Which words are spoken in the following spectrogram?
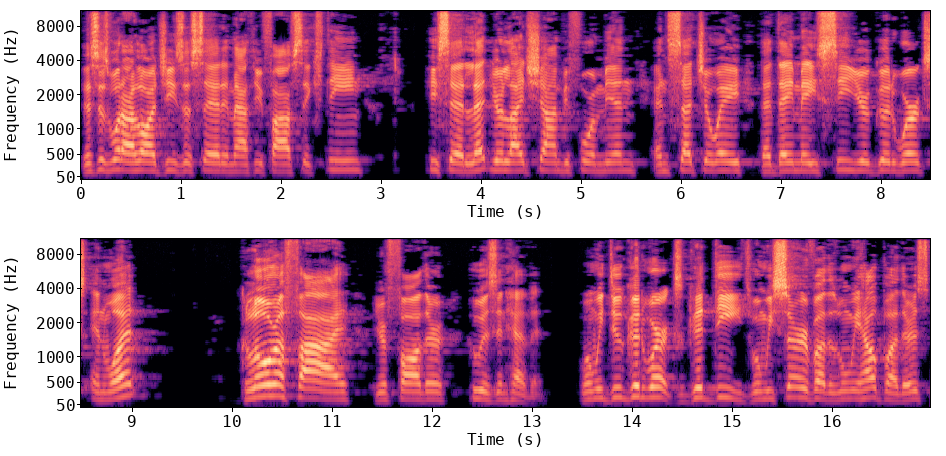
This is what our Lord Jesus said in Matthew 5 16. He said, Let your light shine before men in such a way that they may see your good works and what? Glorify your Father who is in heaven. When we do good works, good deeds, when we serve others, when we help others,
